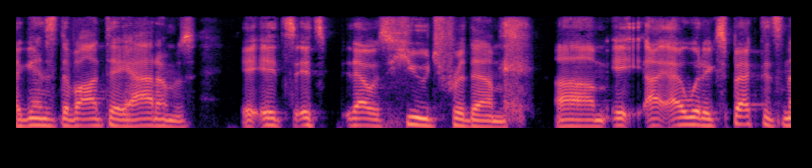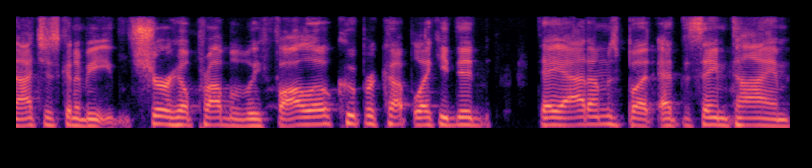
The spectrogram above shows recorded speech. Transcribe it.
against Davante Adams, it, it's it's that was huge for them. Um, it, I, I, would expect it's not just going to be sure he'll probably follow Cooper Kupp like he did Day Adams, but at the same time,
